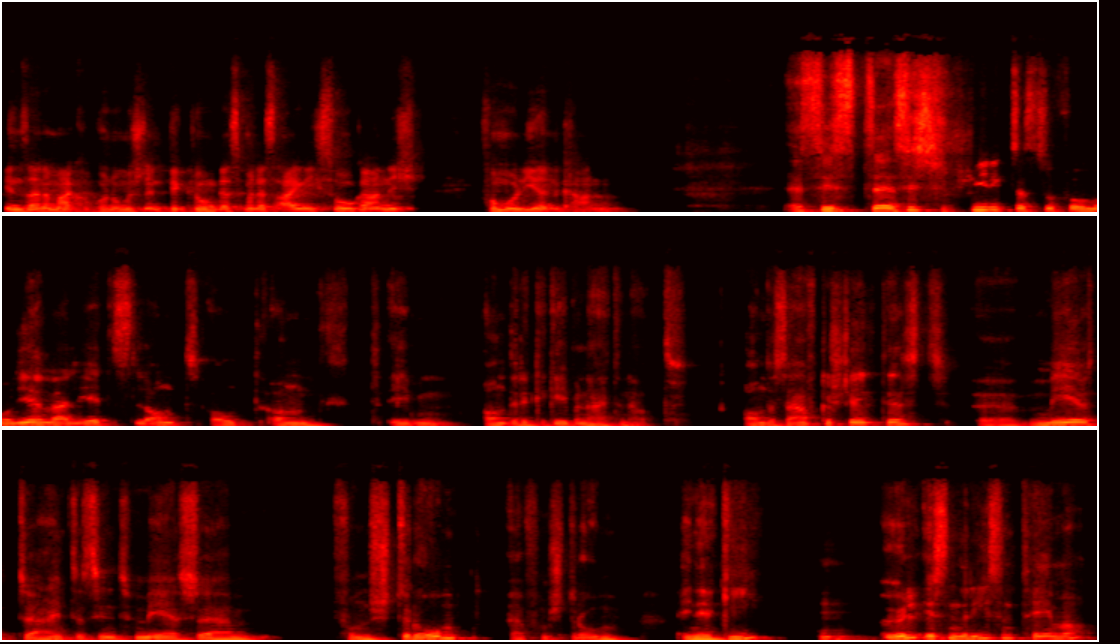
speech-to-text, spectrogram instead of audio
in seiner makroökonomischen Entwicklung, dass man das eigentlich so gar nicht formulieren kann? Es ist, es ist schwierig, das zu formulieren, weil jedes Land halt an, eben andere Gegebenheiten hat. Anders aufgestellt ist, äh, mehr, der eine sind mehr ähm, vom Strom, äh, vom Strom, Energie. Mhm. Öl ist ein Riesenthema.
